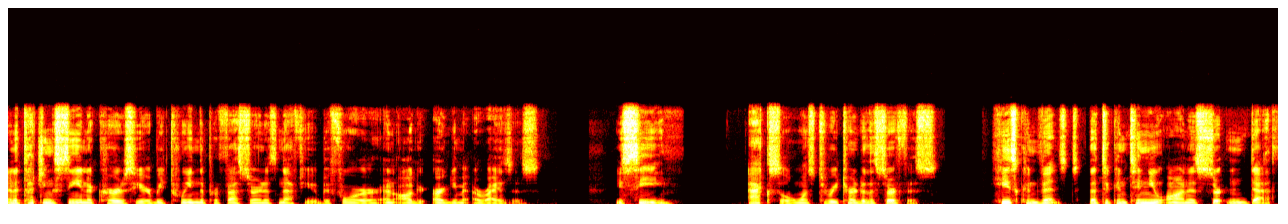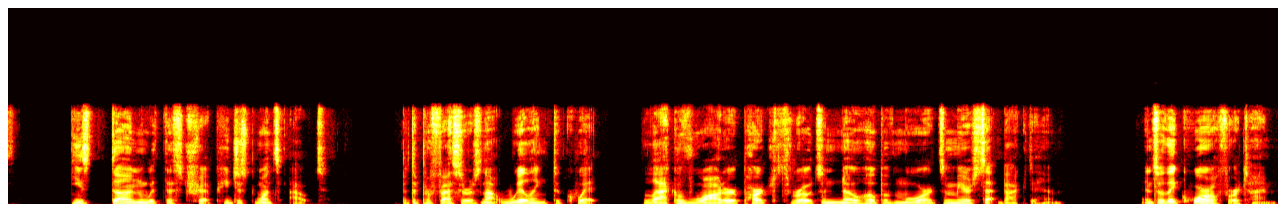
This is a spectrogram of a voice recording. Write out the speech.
And a touching scene occurs here between the professor and his nephew before an argument arises. You see, Axel wants to return to the surface. He's convinced that to continue on is certain death. He's done with this trip, he just wants out. But the professor is not willing to quit. Lack of water, parched throats, and no hope of more, it's a mere setback to him. And so they quarrel for a time.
